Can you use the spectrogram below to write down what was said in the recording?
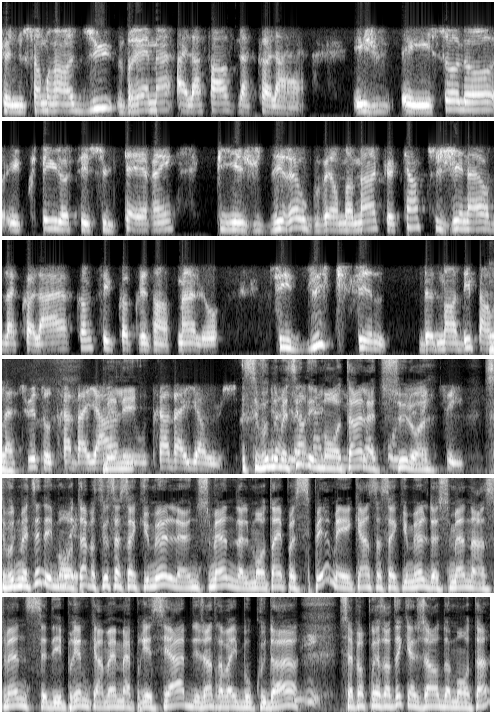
que nous sommes rendus vraiment à la phase de la colère. Et, je, et ça, là, écoutez, là, c'est sur le terrain. Puis je dirais au gouvernement que quand tu génères de la colère, comme c'est le cas présentement, là, c'est difficile de demander par la suite aux travailleurs et aux travailleuses. Si vous nous mettez des montants là-dessus, là, hein, si vous nous mettez des montants, parce que ça s'accumule une semaine, le montant est pas si pire, mais quand ça s'accumule de semaine en semaine, c'est des primes quand même appréciables, des gens travaillent beaucoup d'heures, ça peut représenter quel genre de montant?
